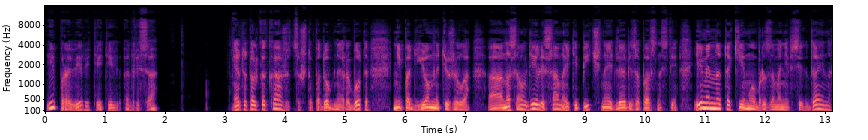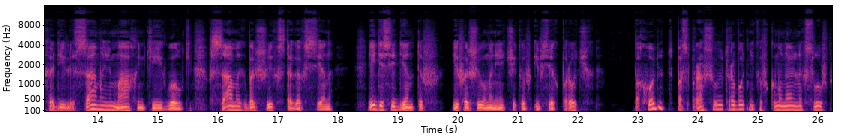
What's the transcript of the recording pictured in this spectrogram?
и проверить эти адреса. Это только кажется, что подобная работа неподъемно тяжела, а на самом деле самая типичная для безопасности. Именно таким образом они всегда и находили самые махонькие иголки в самых больших стогах сена. И диссидентов, и фальшивомонетчиков, и всех прочих. Походят, поспрашивают работников коммунальных служб,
